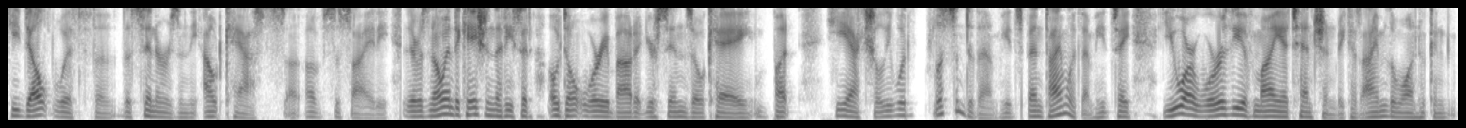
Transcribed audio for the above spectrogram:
He dealt with the, the sinners and the outcasts of society. There was no indication that he said, Oh, don't worry about it. Your sin's okay. But he actually would listen to them. He'd spend time with them. He'd say, you are worthy of my attention because I'm the one who can,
